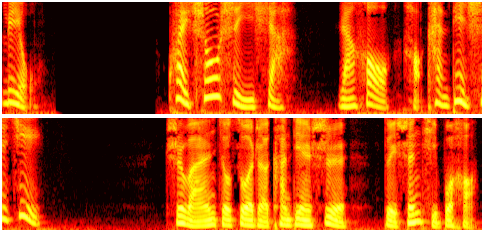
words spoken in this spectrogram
六，快收拾一下，然后好看电视剧。吃完就坐着看电视，对身体不好，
